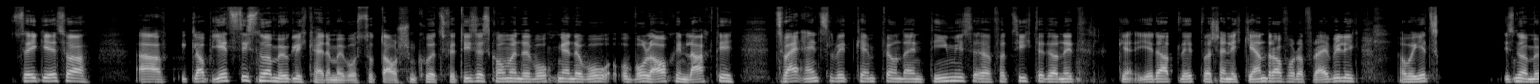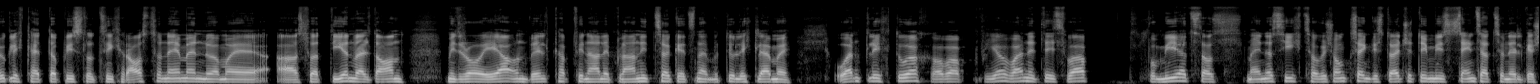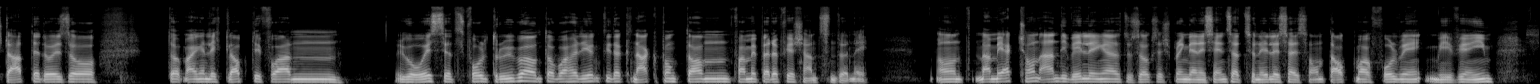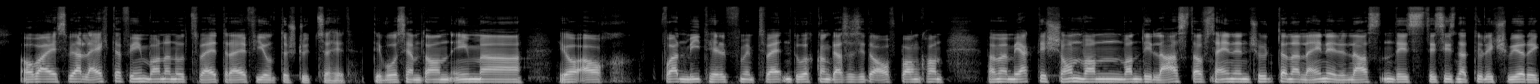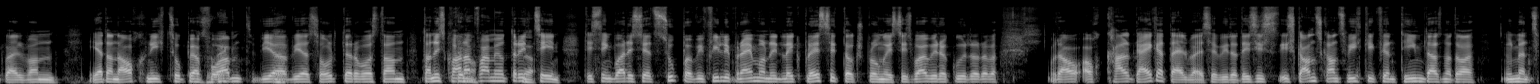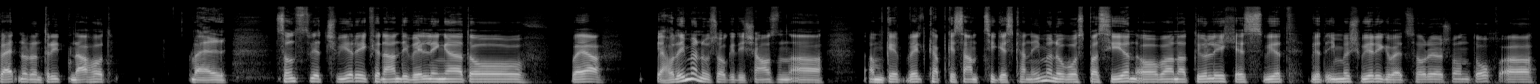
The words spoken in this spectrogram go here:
sage ich, war, äh, ich glaube, jetzt ist nur eine Möglichkeit, einmal was zu tauschen, kurz für dieses kommende Wochenende, wo, obwohl auch in Lachti zwei Einzelwettkämpfe und ein Team ist, er verzichtet ja nicht jeder Athlet wahrscheinlich gern drauf oder freiwillig, aber jetzt ist nur eine Möglichkeit, da ein bisschen sich rauszunehmen, nur mal äh, sortieren, weil dann mit Roer und Weltcup-Finale Planitzer geht es natürlich gleich mal ordentlich durch. Aber ja, war nicht, das war von mir jetzt aus meiner Sicht, habe ich schon gesehen, das deutsche Team ist sensationell gestartet. Also da hat man eigentlich geglaubt, die fahren über alles jetzt voll drüber und da war halt irgendwie der Knackpunkt dann, vor allem bei der Vier-Schanzentournee. Und man merkt schon, Andi Wellinger, du sagst, er springt eine sensationelle Saison, taugt mir auch voll wie, wie für ihn. Aber es wäre leichter für ihn, wenn er nur zwei, drei, vier Unterstützer hätte, die wo sie ihm dann immer ja auch vorne mithelfen im zweiten Durchgang, dass er sich da aufbauen kann. Weil man merkt es schon, wenn, wenn die Last auf seinen Schultern alleine lasten, das, das ist natürlich schwierig, weil wenn er dann auch nicht so performt, wie er, ja. wie er sollte oder was, dann, dann ist keiner genau. auf einmal unter die ja. 10. Deswegen war das jetzt super, wie Philipp Reimann in Lake Placid da gesprungen ist. Das war wieder gut. Oder, oder auch, auch Karl Geiger teilweise wieder. Das ist, ist ganz, ganz wichtig für ein Team, dass man da immer einen zweiten oder einen dritten auch hat, weil sonst wird es schwierig für Andi Wellinger da weil er, er hat immer noch, sage ich, die Chancen äh, am Weltcup-Gesamtsieg. Es kann immer noch was passieren, aber natürlich, es wird, wird immer schwieriger, weil jetzt hat er ja schon doch äh,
